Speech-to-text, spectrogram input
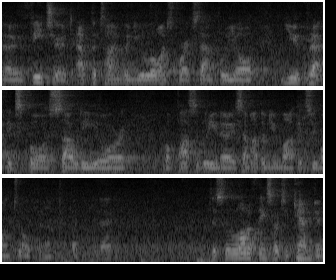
know, featured at the time when you launch, for example, your new graphics for Saudi or, or possibly you know, some other new markets you want to open up. But you know, there's a lot of things what you can do.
